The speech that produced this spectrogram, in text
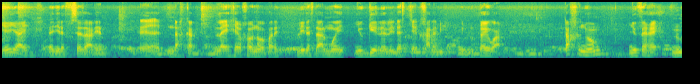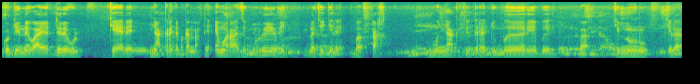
yee yaay dañuy def césarienne euh, ndax kat lay xew xew na ba pare li des daal mooy ñu génne li des ci xale bi du doy waar tax ñoom ñu fexe nun ko génne waaye terewul kee de ñàkk na ca bakkan ndaxte hémorragie bu rëy rëy la ca jële ba tax mu ñàkk ci deret ju bëree bëri ba ci noonu ci la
